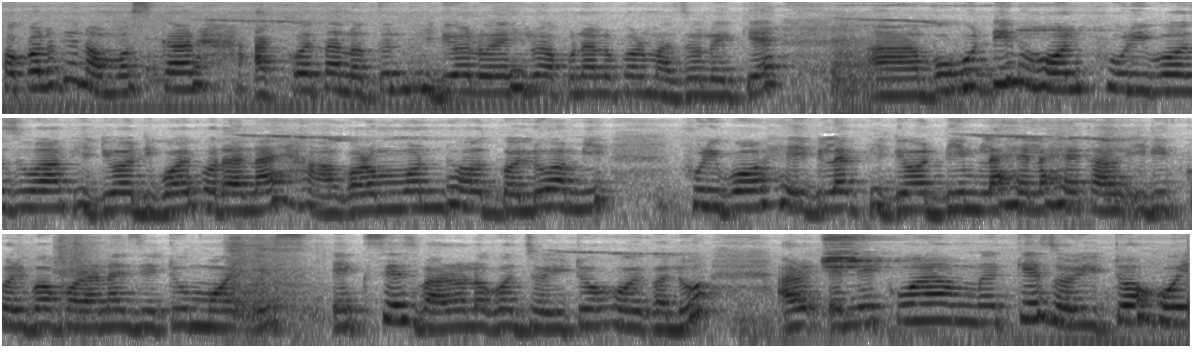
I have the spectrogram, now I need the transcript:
সকলোকে নমস্কাৰ। আকৌ এটা নতুন ভিডিঅ' লৈ আহিলোঁ আপোনালোকৰ মাজলৈকে। বহুত দিন হ'ল ফুৰিব যোৱা ভিডিঅ' দিবই পৰা নাই। গৰম বন্ধত গ'লোঁ আমি ফুৰিব সেইবিলাক ভিডিঅ' দিম লাহে লাহে কাৰণ এডিট কৰিব পৰা নাই যিহেতু মই এক্সেছ বাৰৰ লগত জড়িত হৈ গ'লোঁ। আৰু এনেকুৱাকৈ জড়িত হৈ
